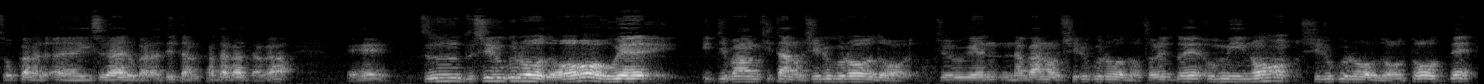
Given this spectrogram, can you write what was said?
そこから、えー、イスラエルから出た方々が、えー、ずっとシルクロードを上一番北のシルクロード中原中のシルクロードそれで海のシルクロードを通って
